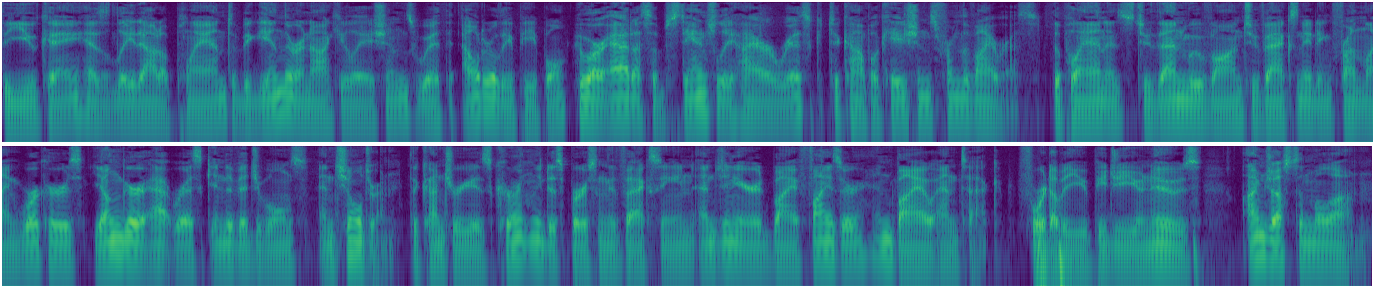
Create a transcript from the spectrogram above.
The UK has laid out a plan to begin their inoculations with elderly people who are at a substantially higher risk to complications from the virus. The plan is to then move on to vaccinating frontline workers, younger at risk individuals, and children. The country is currently dispersing the vaccine engineered by Pfizer and BioNTech. For WPGU News, I'm Justin Malone.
